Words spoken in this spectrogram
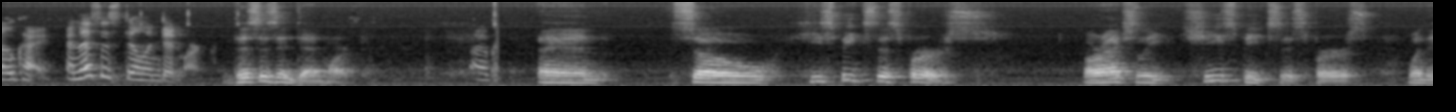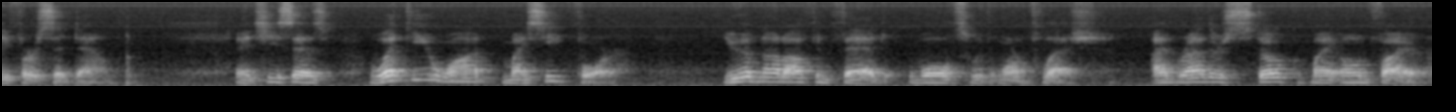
Okay. And this is still in Denmark. This is in Denmark. Okay. And so he speaks this verse, or actually, she speaks this verse when they first sit down. And she says, What do you want my seat for? You have not often fed wolves with warm flesh. I'd rather stoke my own fire.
